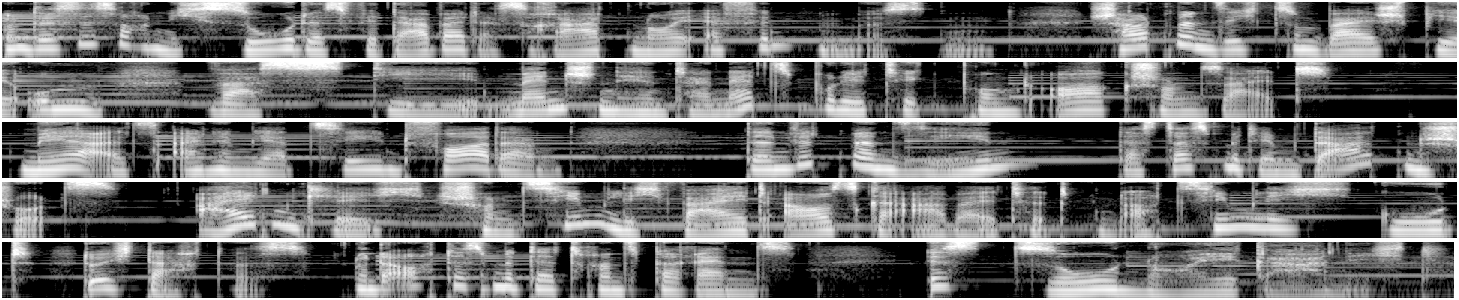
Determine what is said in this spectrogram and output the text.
Und es ist auch nicht so, dass wir dabei das Rad neu erfinden müssten. Schaut man sich zum Beispiel um, was die Menschen hinter netzpolitik.org schon seit mehr als einem Jahrzehnt fordern, dann wird man sehen, dass das mit dem Datenschutz eigentlich schon ziemlich weit ausgearbeitet und auch ziemlich gut durchdacht ist. Und auch das mit der Transparenz ist so neu gar nicht.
